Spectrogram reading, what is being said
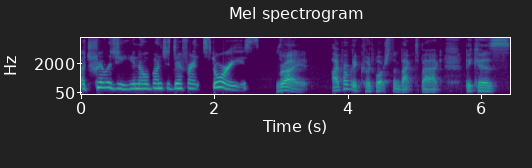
a trilogy, you know, a bunch of different stories. Right. I probably could watch them back to back because,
